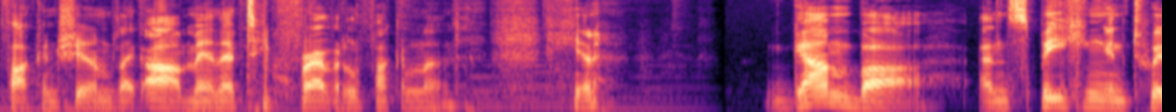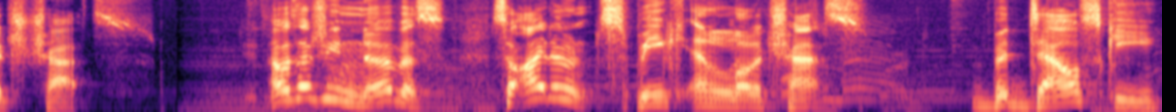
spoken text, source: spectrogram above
fucking shit. I'm like, oh man, that take forever to fucking learn. you know? Gamba and speaking in Twitch chats. I was actually nervous. So I don't speak in a lot of chats. Badowski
